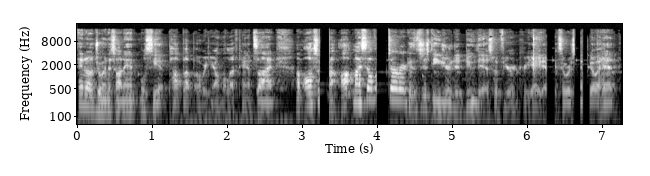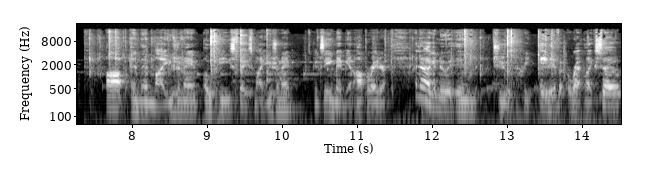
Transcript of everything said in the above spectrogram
and it'll join us on in. We'll see it pop up over here on the left-hand side. I'm also going to opt myself a server because it's just easier to do this if you're in creative. So we're just going to go ahead, op, and then my username, op space my username. As You can see maybe an operator. And now I can do it into creative, right like so.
